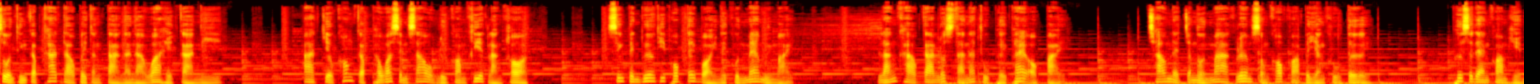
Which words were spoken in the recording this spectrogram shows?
ส่วนถึงกับคาดเดาไปต่างๆ นานาว่าเหตุการณ์นี้ อาจเกี่ยวข้องกับภาวะซึมเศร้าหรือความเครียดหลังคลอด ซึ่งเป็นเรื่องที่พบได้บ่อยในคุณแม่มือใหม่ หลังข่าวการลดสถานะถูกเผยแพร่ออกไป ชาวเน็ตจำนวนมากเริ่มส่งข้อความไปยังครูเต้ยเพื่อแสดงความเห็น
